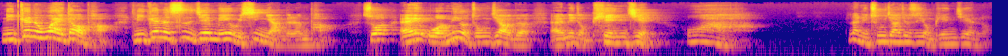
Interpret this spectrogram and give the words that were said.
你跟着外道跑，你跟着世间没有信仰的人跑，说哎我没有宗教的呃那种偏见，哇，那你出家就是一种偏见喽，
